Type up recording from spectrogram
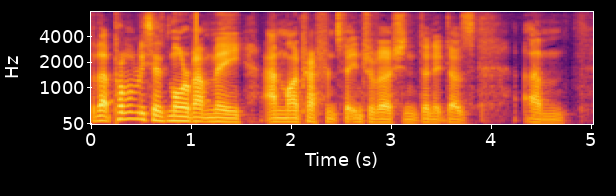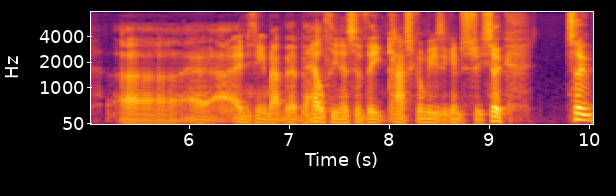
But that probably says more about me and my preference for introversion than it does um, uh, anything about the, the healthiness of the classical music industry. So, so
